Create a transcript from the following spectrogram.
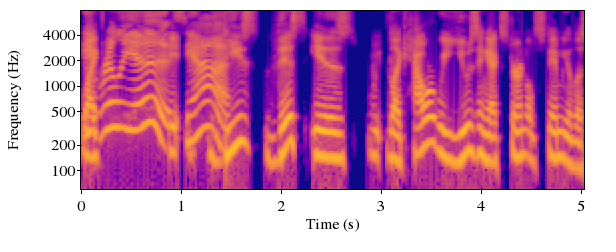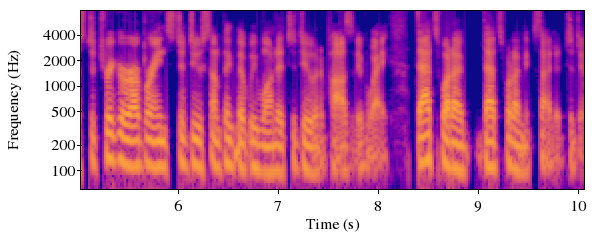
Like it really is. it- yeah. These this is like how are we using external stimulus to trigger our brains to do something that we wanted to do in a positive way? That's what I that's what I'm excited to do.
